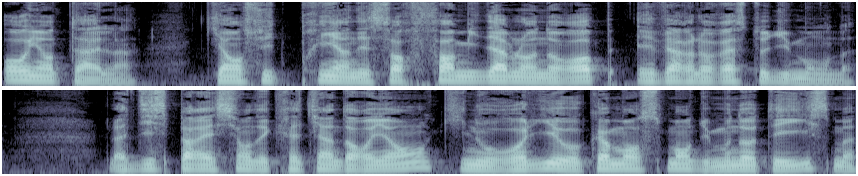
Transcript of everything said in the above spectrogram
orientale, qui a ensuite pris un essor formidable en Europe et vers le reste du monde. La disparition des chrétiens d'Orient, qui nous reliait au commencement du monothéisme,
